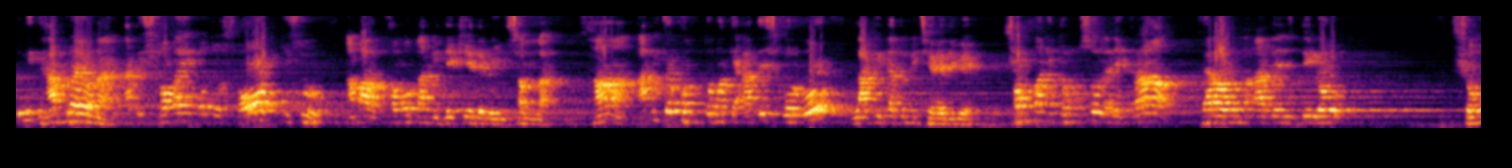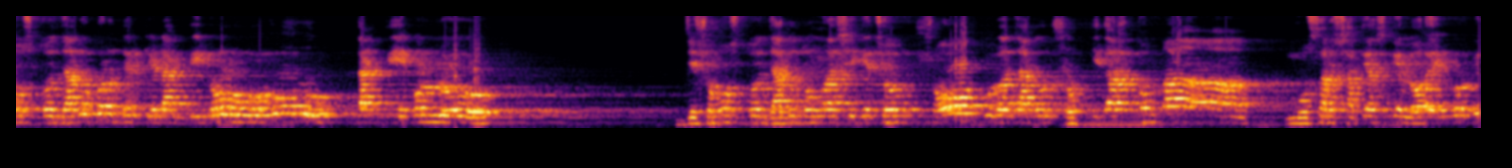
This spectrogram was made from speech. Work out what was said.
তুমি না। আমি সময় মতো সব কিছু আমার ক্ষমতা আমি দেখিয়ে দেবো ইনশাল্লাহ হ্যাঁ আমি যখন তোমাকে আদেশ করব, লাঠিটা তুমি ছেড়ে দিবে। সম্মানিত ইকরাম ফেরাউন আদেশ দিল, সমস্ত জাদুকরদেরকে ডাক দিল, ডাক দিয়ে বলল যে সমস্ত জাদু তোমরা শিখেছ, সবগুলো জাদুর শক্তি দ্বারা তোমরা মোসার সাথে আজকে লড়াই করবে,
